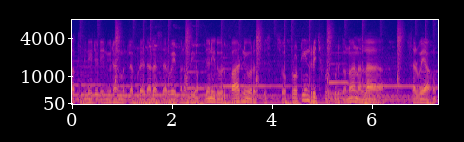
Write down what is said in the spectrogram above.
ஆக்சிஜனேட்டட் என்விரான்மெண்ட்டில் கூட இதால் சர்வை பண்ண முடியும். தென் இது ஒரு carnivorous fish so protein rich food கொடுத்தோம்னா நல்லா சர்வே ஆகும்.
